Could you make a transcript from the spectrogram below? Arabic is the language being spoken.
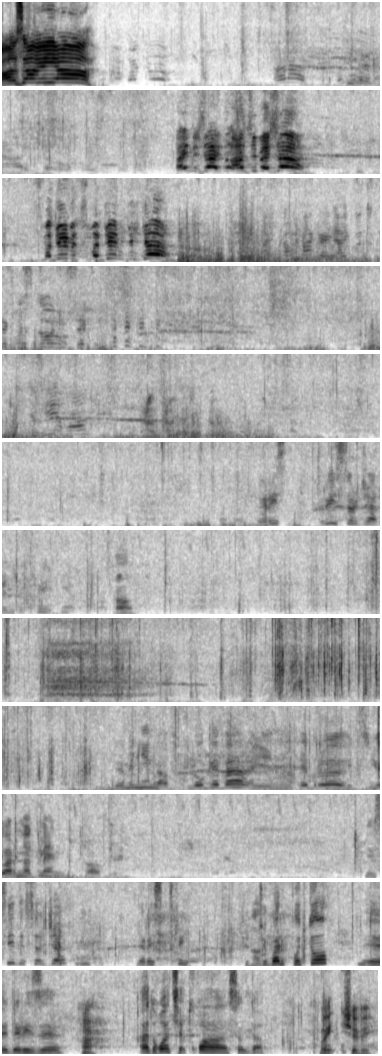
أزاريا هيني جاي طلع أجيب عجال؟ سمقيمة سمقيمة قلقان. Research in the tree, yeah. Ah. The meaning of lawgiver in Hebrew it's you are not man. Ah, okay. You see the soldier? There is three. Hein? Tu vois le poteau? Euh, there is, uh, ah. À droite, il y a trois soldats. Oui, je vais.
